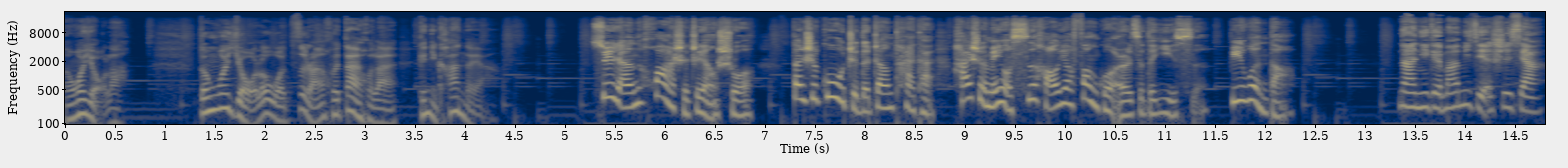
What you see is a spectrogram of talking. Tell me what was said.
等我有了，等我有了，我自然会带回来给你看的呀。”虽然话是这样说，但是固执的张太太还是没有丝毫要放过儿子的意思，逼问道：“那你给妈咪解释下。”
